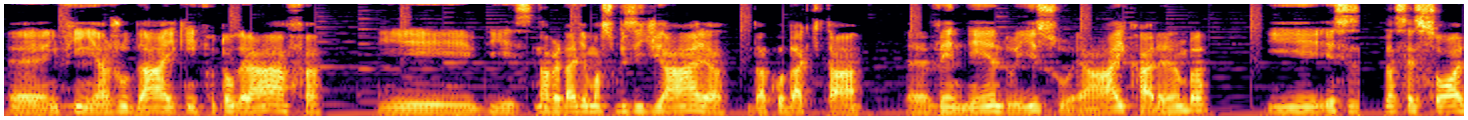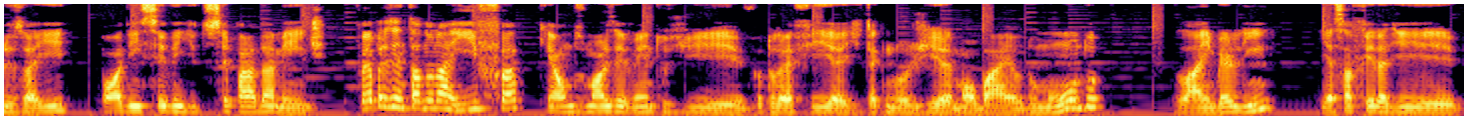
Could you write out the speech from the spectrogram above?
é, enfim, ajudar aí quem fotografa e, e, na verdade é uma subsidiária da Kodak que está é, vendendo isso, é a Ai Caramba, e esses acessórios aí podem ser vendidos separadamente. Foi apresentado na IFA, que é um dos maiores eventos de fotografia e de tecnologia mobile do mundo, lá em Berlim. E essa feira de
